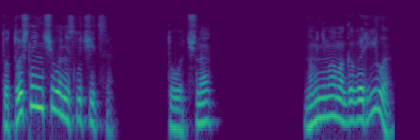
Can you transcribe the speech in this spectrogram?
то точно ничего не случится?» Точно. Но мне мама говорила,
